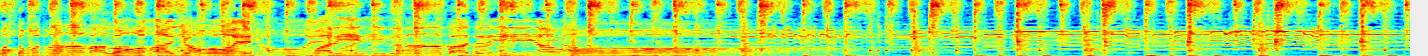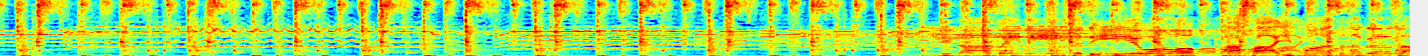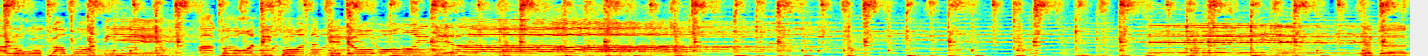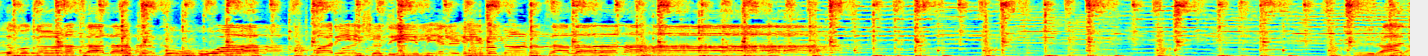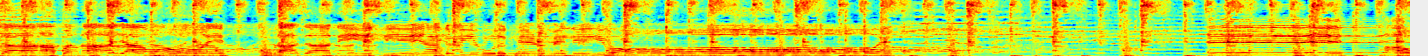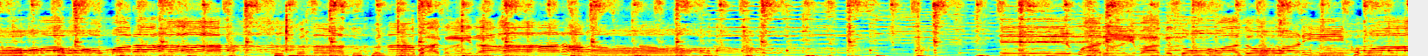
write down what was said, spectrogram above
ગોમ તમને વાલો લાયો મારી દિલના બાજરી આવો લીલાબાઈની સદીવો આખા હિંમતનગર તાલુકા મોતીએ આગવો નિશોન મેલ્યો હોય દેરા જગત વગણ ચાલ પિંટુ ભુવા મારી સદી મેલડી વગણ ચાલ રાજા બનાયા હોય, રાજાની તે આગવી ઉડખેણ મેલી હોય. એ, આવો આવો મારા સુખના દુઃખના ભાગીદાર એ, મારી વાગતો આજો વાળી ખમાતના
